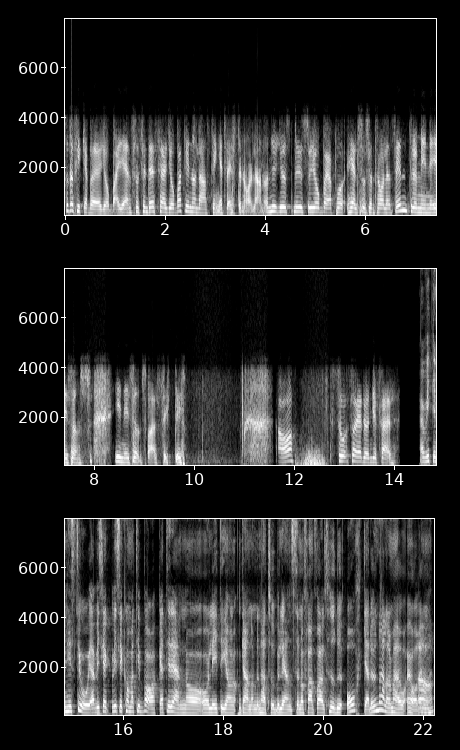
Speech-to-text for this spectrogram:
Så då fick jag börja jobba igen. Så sen dess har jag jobbat inom landstinget Västernorrland och nu, just nu så jobbar jag på hälsocentralen Centrum inne i, Sunds, inne i Sundsvall city. Ja, så, så är det ungefär. Ja, vilken historia. Vi ska, vi ska komma tillbaka till den och, och lite grann om den här turbulensen och framförallt hur du orkade under alla de här åren. Ja.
